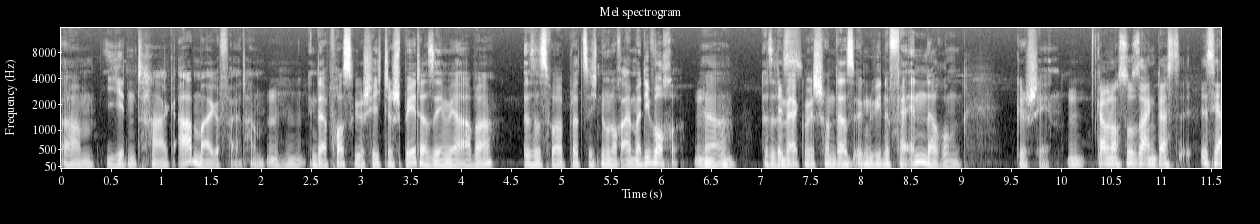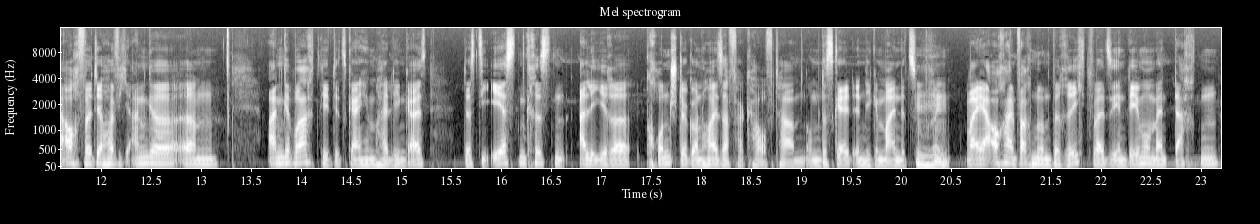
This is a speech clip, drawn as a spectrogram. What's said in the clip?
ähm, jeden Tag Abendmahl gefeiert haben. Mhm. In der Apostelgeschichte später sehen wir aber, ist es war plötzlich nur noch einmal die Woche. Mhm. Ja? Also da ist, merken wir schon, dass irgendwie eine Veränderung geschehen. Mhm. Kann man auch so sagen, das ist ja auch, wird ja häufig ange, ähm, angebracht, geht jetzt gar nicht um den Heiligen Geist, dass die ersten Christen alle ihre Grundstücke und Häuser verkauft haben, um das Geld in die Gemeinde zu mhm. bringen. War ja auch einfach nur ein Bericht, weil sie in dem Moment dachten,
